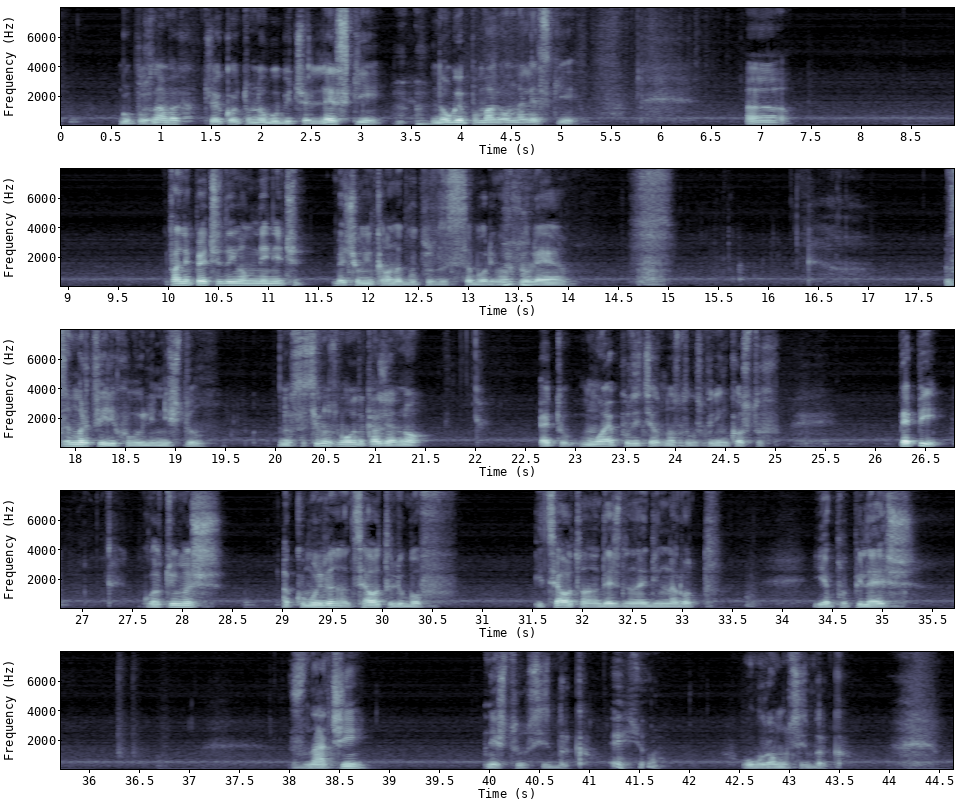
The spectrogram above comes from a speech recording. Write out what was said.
го познавах. Човек, който много обича Левски, много е помагал на Левски. А, това не пречи да имам мнение, че беше уникална глупост да се събори мавзолея. За мъртви или хубаво или нищо. Но със сигурност мога да кажа едно. Ето, моя позиция относно господин Костов. Пепи, когато имаш акумулирана цялата любов и цялата надежда на един народ и я пропилееш, значи нещо си сбъркал. Е, сигурно. Огромно си сбъркал.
